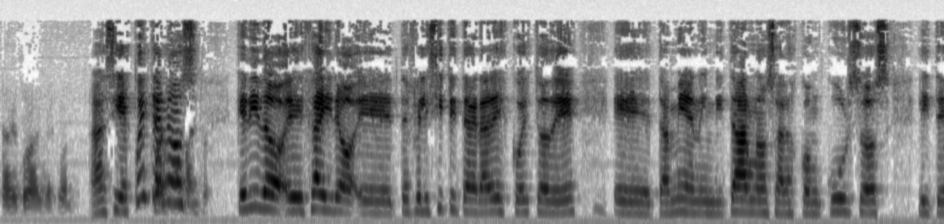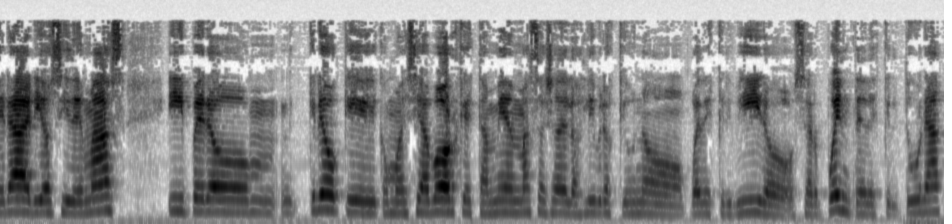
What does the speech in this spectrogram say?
Tal cual, tal cual. Así es, cuéntanos, querido eh, Jairo, eh, te felicito y te agradezco esto de eh, también invitarnos a los concursos literarios y demás. Y pero mm, creo que, como decía Borges, también más allá de los libros que uno puede escribir o, ser puente de escritura,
